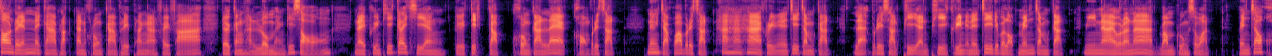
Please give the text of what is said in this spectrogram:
ซ่อนเร้นในการผลักดันโครงการผลิตพลังงานไฟฟ้า โดยกังหันลมแห่งที่ 2 ในพื้นที่ใกล้เคียง หรือติดกับโครงการแรกของบริษัท เนื่องจากว่าบริษัท 555 Green Energy จำกัด และบริษัท P&P Green Energy Development จำกัด มีนายวรนาถบำรุงสวัสดิ์เป็นเจ้าข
